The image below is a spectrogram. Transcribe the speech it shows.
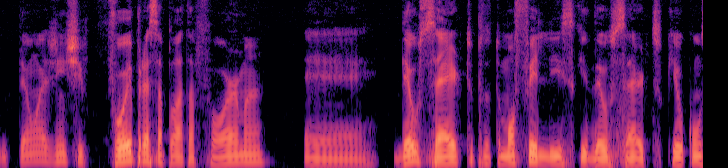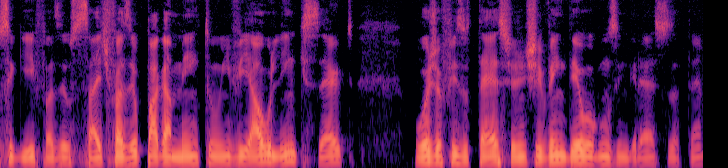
Então a gente foi para essa plataforma, é, deu certo, estou mó feliz que deu certo, que eu consegui fazer o site, fazer o pagamento, enviar o link certo. Hoje eu fiz o teste, a gente vendeu alguns ingressos até.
